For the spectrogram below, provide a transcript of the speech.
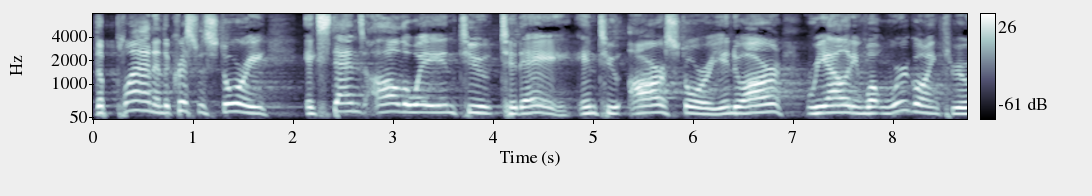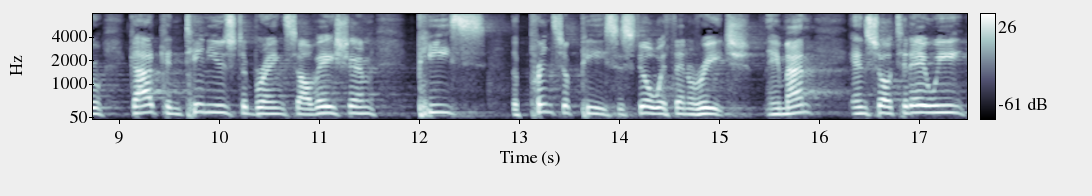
The plan and the Christmas story extends all the way into today, into our story, into our reality and what we're going through. God continues to bring salvation, peace. The Prince of Peace is still within reach. Amen. And so today we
